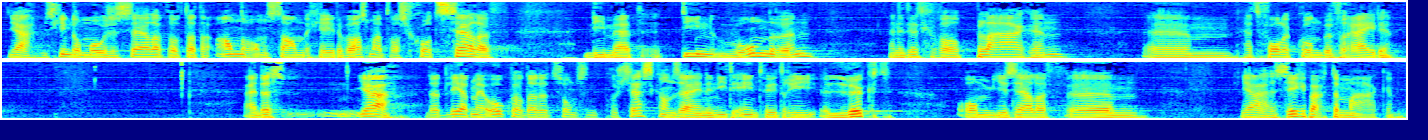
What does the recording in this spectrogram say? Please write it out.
ja, misschien door Mozes zelf of dat er andere omstandigheden was, maar het was God zelf die met tien wonderen, en in dit geval plagen, um, het volk kon bevrijden. En dus, ja, dat leert mij ook wel dat het soms een proces kan zijn en niet 1, 2, 3 lukt om jezelf um, ja, zichtbaar te maken.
